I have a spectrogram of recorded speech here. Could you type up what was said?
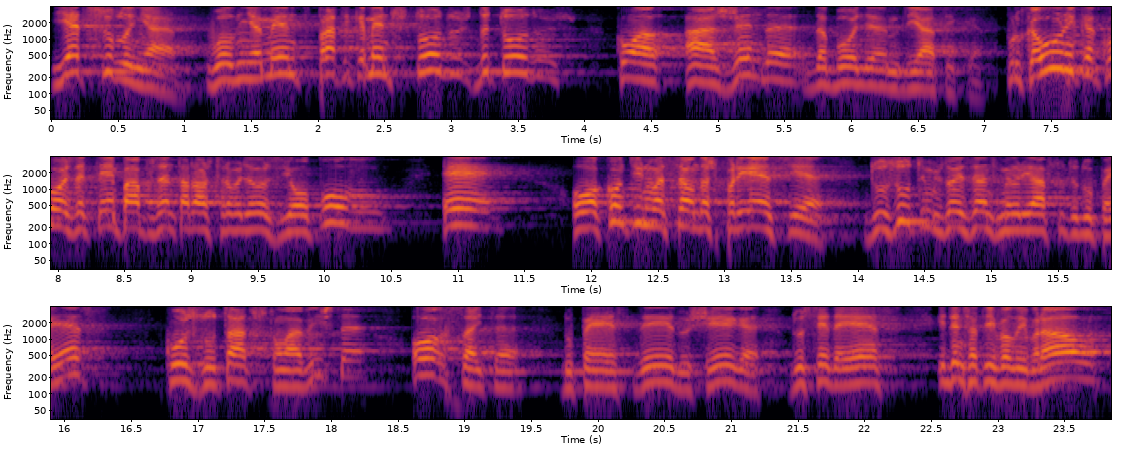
E é de sublinhar o alinhamento praticamente todos, de todos, com a, a, agenda da bolha mediática. Porque a única coisa que têm para apresentar aos trabalhadores e ao povo é ou a continuação da experiência dos últimos dois anos de maioria absoluta do PS, com os resultados que estão à vista, ou a receita do PSD, do Chega, do CDS e da Iniciativa Liberal,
